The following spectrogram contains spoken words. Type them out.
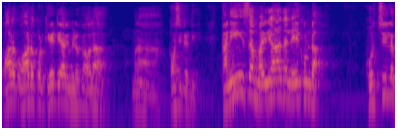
వాడొక వాడొకడు కేటీఆర్ వీడొక అవల మన కౌశిక్ రెడ్డి. కనీస మర్యాద లేకుండా కుర్చీల్లో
